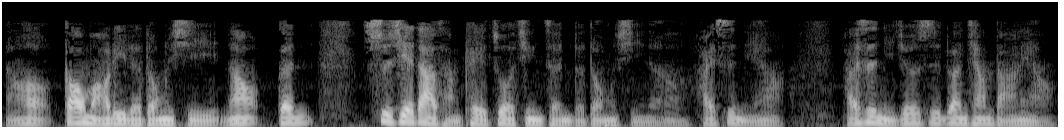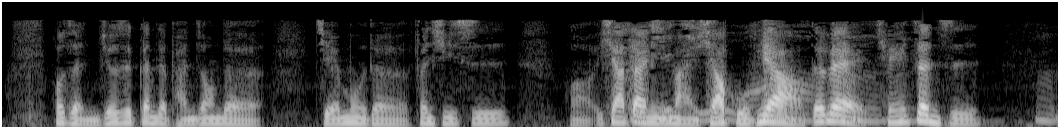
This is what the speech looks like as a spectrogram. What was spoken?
然后高毛利的东西，然后跟世界大厂可以做竞争的东西呢？嗯，还是你要，还是你就是乱枪打鸟，或者你就是跟着盘中的节目的分析师？哦，一下带你买小股票，对不对？嗯、前一阵子，嗯，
